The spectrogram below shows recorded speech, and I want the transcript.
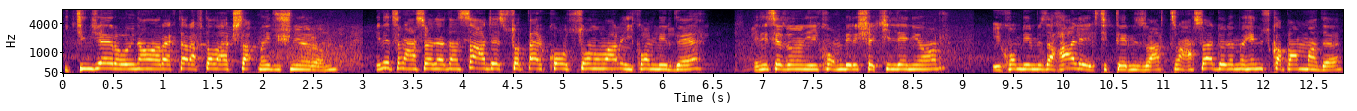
İkinci yarı oyun alarak taraftarı alkışlatmayı düşünüyorum. Yeni transferlerden sadece stoper Colson'u var ilk 11'de. Yeni sezonun ilk 11'i şekilleniyor. İlk 11'imizde hala eksiklerimiz var. Transfer dönemi henüz kapanmadı.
